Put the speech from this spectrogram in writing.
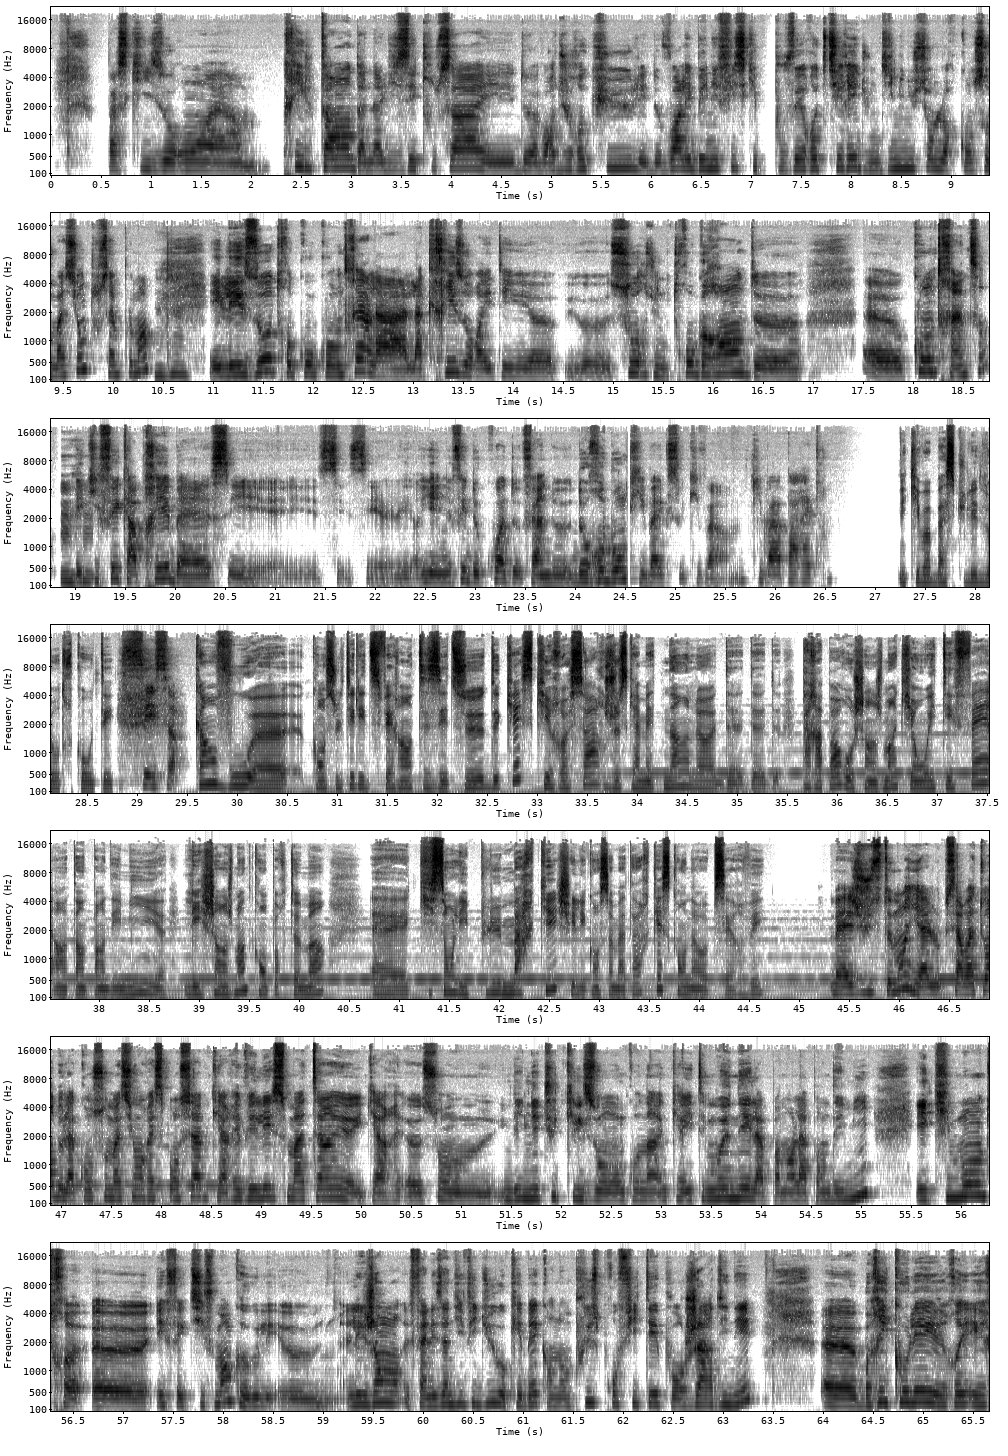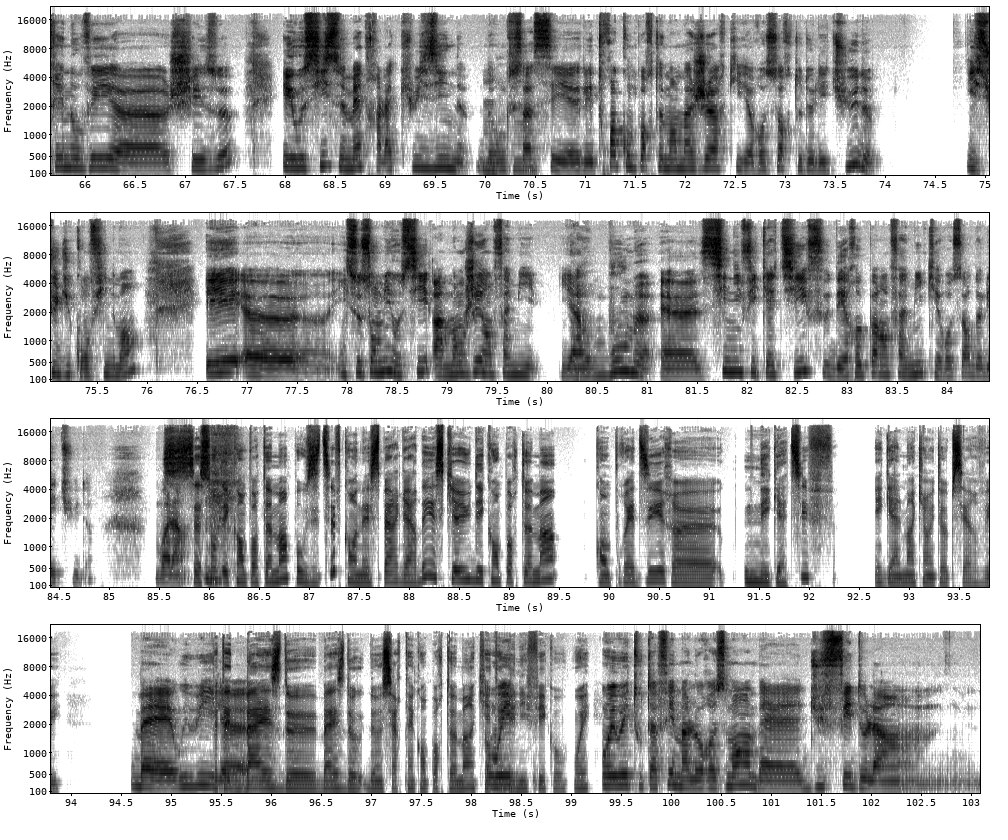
parce qu'ils auront euh, pris le temps d'analyser tout ça et d'avoir du recul et de voir les bénéfices qu'ils pouvaient retirer d'une diminution de leur consommation, tout simplement. Mhm. Et les autres, qu'au contraire, la, la crise aura été euh, euh, source d'une trop grande euh, contrainte Mhm. et qui fait qu'après, ben, c'est, il y a un effet de quoi, de, enfin, de, de rebond qui va, qui va, qui va apparaître. Et qui va basculer de l'autre côté. C'est ça. Quand vous euh, consultez les différentes études, qu'est-ce qui ressort jusqu'à maintenant là, de, de- de- par rapport aux changements qui ont été faits en temps de pandémie, euh, les changements de comportement euh, qui sont les plus marqués chez les consommateurs? Qu'est-ce qu'on a observé? Ben justement, il y a l'Observatoire de la consommation responsable qui a révélé ce matin, euh, qui a euh, son, une, étude qu'ils ont, qu'on a, qui a été menée là pendant la pandémie et qui montre euh, effectivement que les, euh, les gens, enfin les individus au Québec en ont plus profité pour jardiner, euh, bricoler et, ré- et rénover chez eux et aussi se mettre à la cuisine. Donc Mhm. ça, c'est les trois comportements majeurs qui ressortent de l'étude issus du confinement. Et euh, ils se sont mis aussi à manger en famille. Il y a un boom euh, significatif des repas en famille qui ressort de l'étude. Voilà. Ce sont des comportements positifs qu'on espère garder. Est-ce qu'il y a eu des comportements qu'on pourrait dire euh, négatifs également qui ont été observés? Ben oui, oui. Peut-être le- baisse de baisse d'un certain comportement qui était Oui. bénéfique. au- Oui. Oui, oui, tout à fait. Malheureusement, ben, du fait de la,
